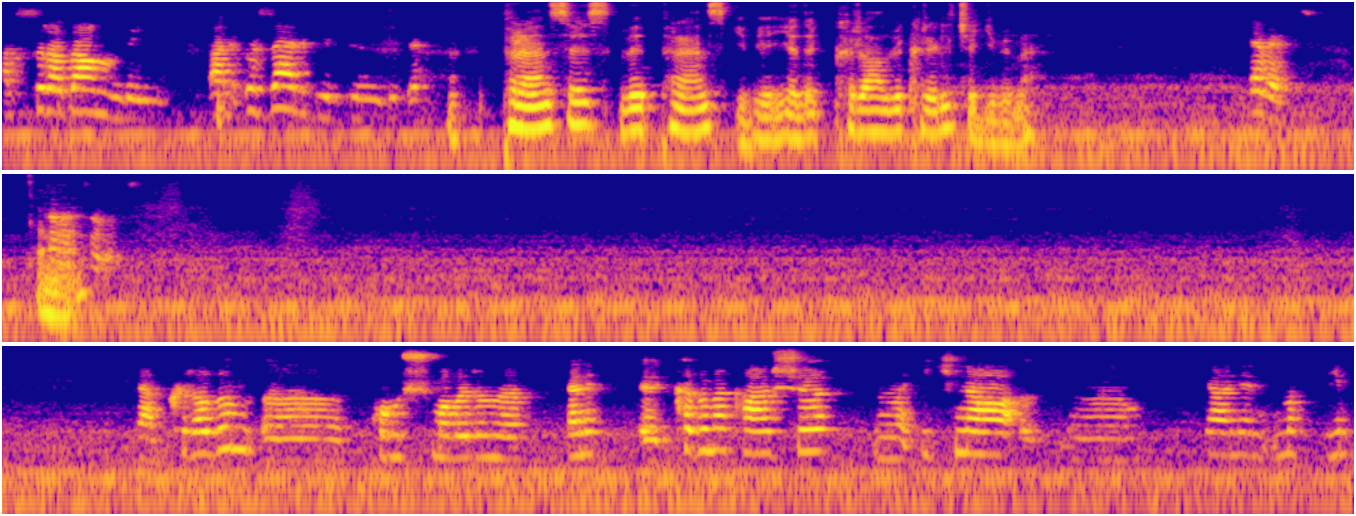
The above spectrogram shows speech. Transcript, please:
yani sıradan değil. Yani özel bir gün gibi. Prenses ve prens gibi ya da kral ve kraliçe gibi mi? Tamam. Evet, evet. Yani kralın e, konuşmalarını, yani e, kadına karşı e, ikna, e, yani nasıl diyeyim,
